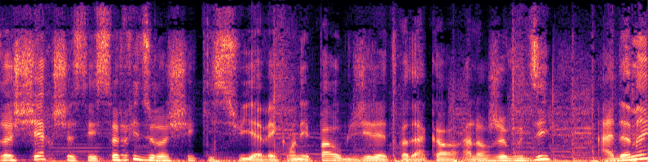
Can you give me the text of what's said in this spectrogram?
recherche. C'est Sophie Durocher qui suit avec On n'est pas obligé d'être d'accord. Alors je vous dis à demain.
